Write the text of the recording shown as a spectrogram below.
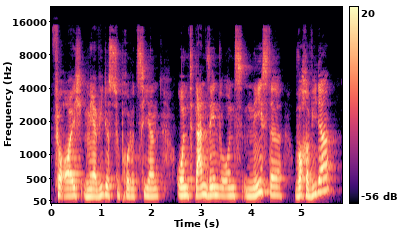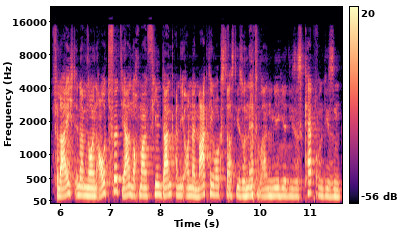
für euch mehr Videos zu produzieren. Und dann sehen wir uns nächste Woche wieder vielleicht in einem neuen Outfit. Ja, nochmal vielen Dank an die Online-Marketing-Rockstars, die so nett waren, mir hier dieses Cap und diesen,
